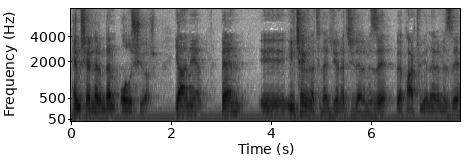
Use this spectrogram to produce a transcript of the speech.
hemşerilerimden oluşuyor. Yani ben e, ilçe yönetici, yöneticilerimizi ve parti üyelerimizi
